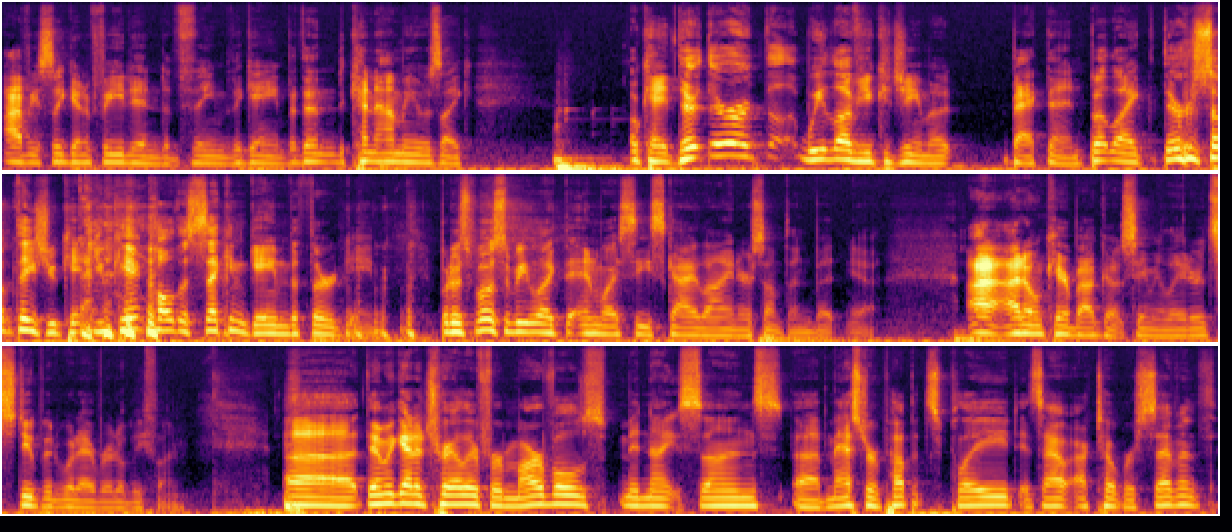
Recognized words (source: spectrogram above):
obviously going to feed into the theme of the game, but then Konami was like, okay, there there are we love you Kojima back then, but like there are some things you can't you can't call the second game the third game, but it was supposed to be like the NYC skyline or something, but yeah. I, I don't care about Goat Simulator. It's stupid. Whatever. It'll be fun. Uh, then we got a trailer for Marvel's Midnight Suns. Uh, Master of Puppets played. It's out October seventh.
